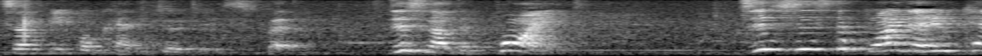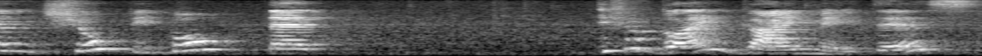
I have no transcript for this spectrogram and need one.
Some people can do this, but this is not the point. This is the point that you can show people that if a blind guy made this,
